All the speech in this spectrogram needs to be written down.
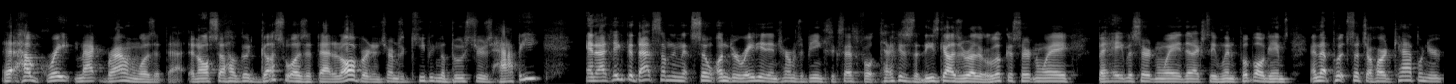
how great Mack Brown was at that and also how good Gus was at that at Auburn in terms of keeping the boosters happy. And I think that that's something that's so underrated in terms of being successful at Texas that these guys would rather look a certain way, behave a certain way than actually win football games. And that puts such a hard cap when you're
